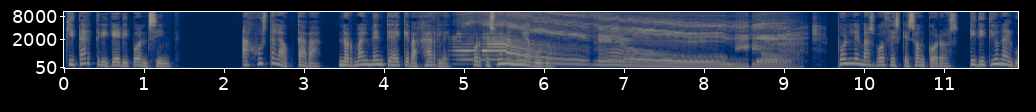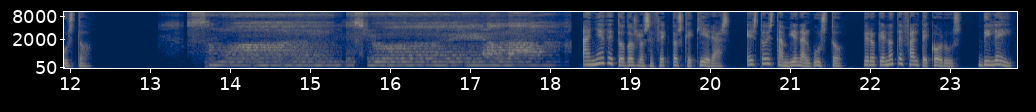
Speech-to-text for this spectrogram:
Quitar trigger y pon sync. Ajusta la octava, normalmente hay que bajarle, porque suena muy agudo. Ponle más voces que son coros, y ditune al gusto. Añade todos los efectos que quieras, esto es también al gusto, pero que no te falte chorus, delay,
